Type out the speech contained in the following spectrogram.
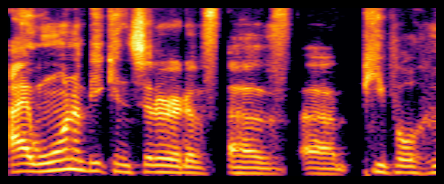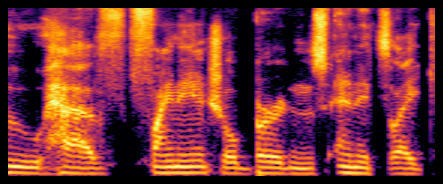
I want to be considerate of of uh, people who have financial burdens, and it's like,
